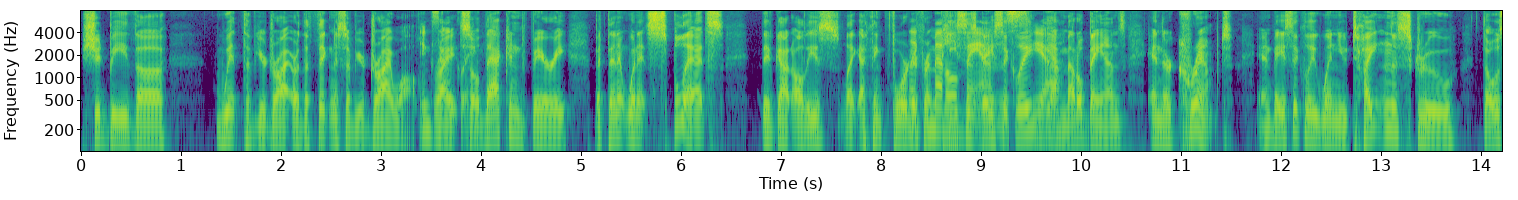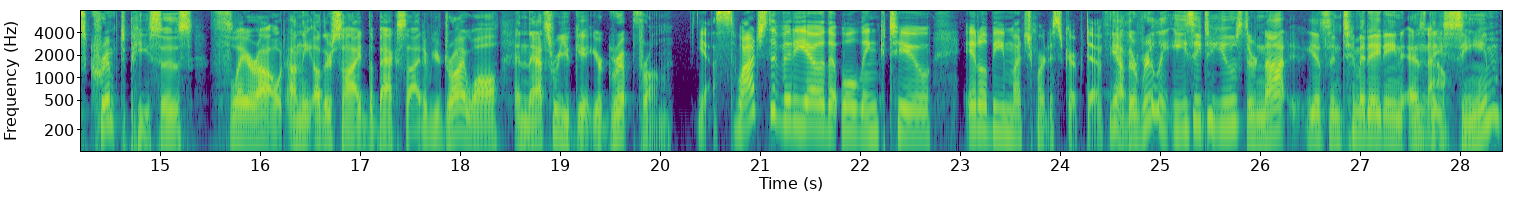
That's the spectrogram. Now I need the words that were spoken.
should be the width of your dry or the thickness of your drywall, exactly. right? So that can vary. But then it, when it splits, they've got all these like I think four Like different pieces bands, basically. yeah. metal bands, and they're crimped. And basically, when you tighten the screw, those crimped pieces flare out on the other side, the back side of your drywall, and that's where you get your grip from. Yes. Watch the video that we'll link to. It'll be much more descriptive. Yeah, they're really easy to use. They're not as intimidating as they seem,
